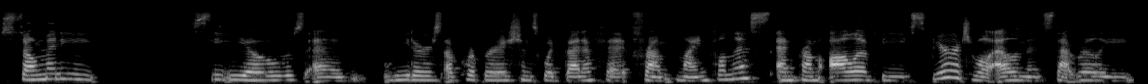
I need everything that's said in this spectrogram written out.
so many CEOs and leaders of corporations would benefit from mindfulness and from all of the spiritual elements that really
